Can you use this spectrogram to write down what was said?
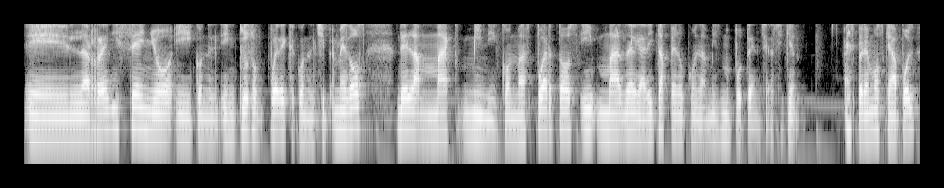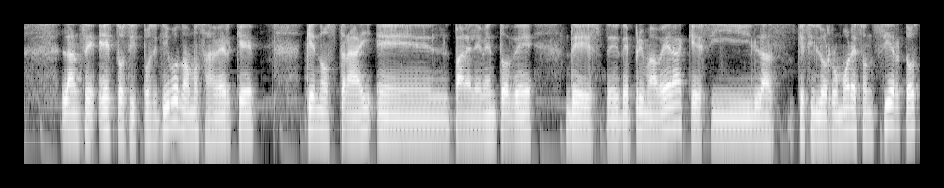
el rediseño y con el incluso puede que con el chip M2 de la Mac Mini con más puertos y más delgadita pero con la misma potencia. Así que esperemos que Apple lance estos dispositivos. Vamos a ver qué, qué nos trae para el evento de, de, este, de primavera. Que si, las, que si los rumores son ciertos,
